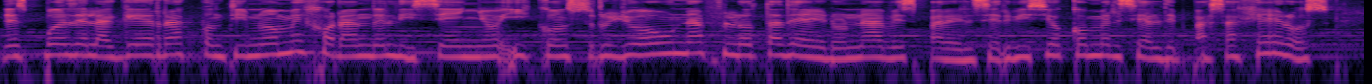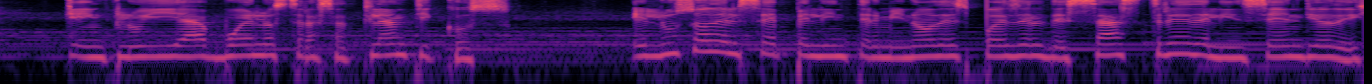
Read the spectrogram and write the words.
Después de la guerra, continuó mejorando el diseño y construyó una flota de aeronaves para el servicio comercial de pasajeros, que incluía vuelos transatlánticos. El uso del Zeppelin terminó después del desastre del incendio de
